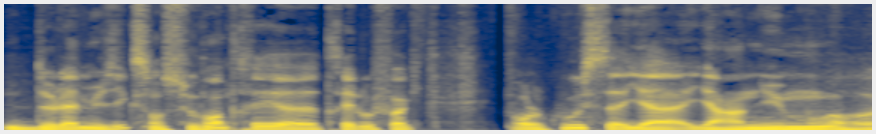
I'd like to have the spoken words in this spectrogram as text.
de la musique sont souvent très euh, très loufoques. Pour le coup, il y a, y a un humour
